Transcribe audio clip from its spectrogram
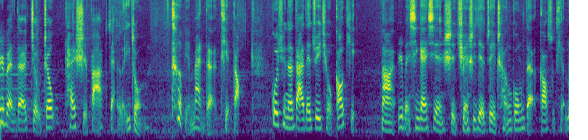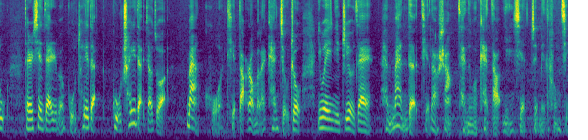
日本的九州开始发展了一种特别慢的铁道。过去呢，大家在追求高铁，那日本新干线是全世界最成功的高速铁路。但是现在日本鼓推的、鼓吹的叫做慢活铁道。让我们来看九州，因为你只有在很慢的铁道上，才能够看到沿线最美的风景。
